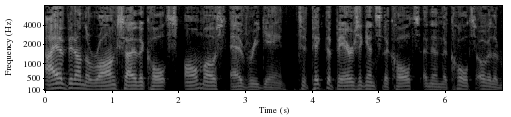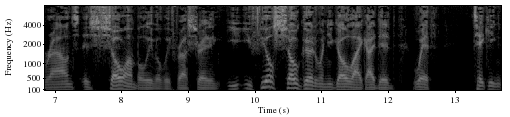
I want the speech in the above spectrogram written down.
I have been on the wrong side of the Colts almost every game. To pick the Bears against the Colts and then the Colts over the Browns is so unbelievably frustrating. You, you feel so good when you go like I did with taking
